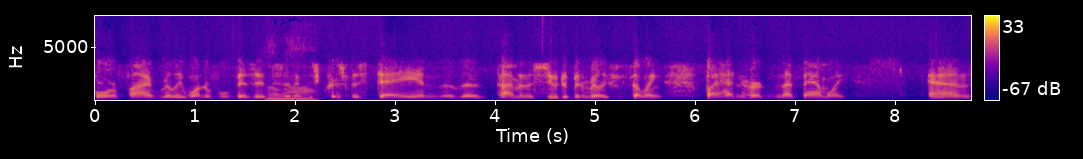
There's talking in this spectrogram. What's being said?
four or five really wonderful visits, Oh, and it was Christmas Day, and the, the time in the suit had been really fulfilling. But I hadn't heard from that family, and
